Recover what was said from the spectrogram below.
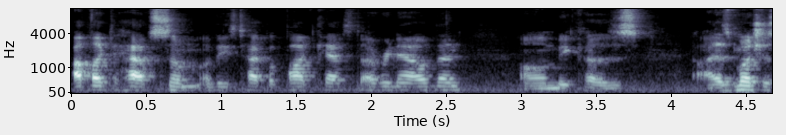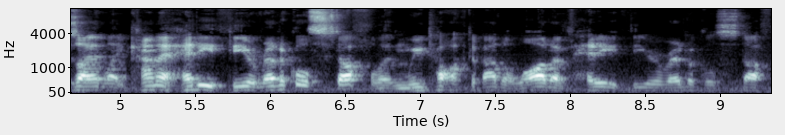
I'd like to have some of these type of podcasts every now and then um, because as much as I like kind of heady theoretical stuff, and we talked about a lot of heady theoretical stuff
